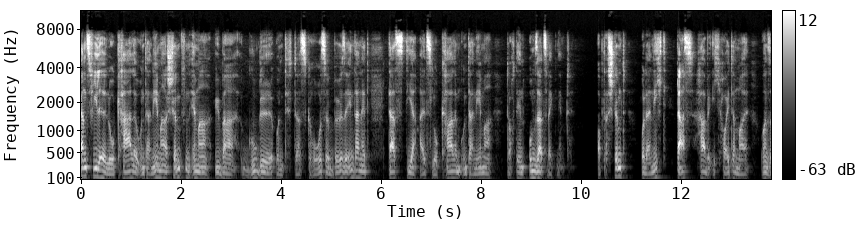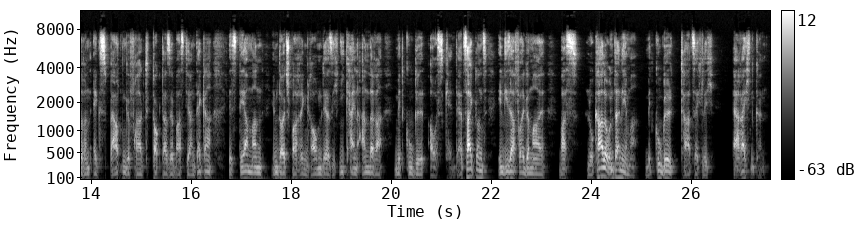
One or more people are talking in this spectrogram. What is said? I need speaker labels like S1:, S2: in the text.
S1: Ganz viele lokale Unternehmer schimpfen immer über Google und das große böse Internet, das dir als lokalem Unternehmer doch den Umsatz wegnimmt. Ob das stimmt oder nicht, das habe ich heute mal unseren Experten gefragt. Dr. Sebastian Decker ist der Mann im deutschsprachigen Raum, der sich wie kein anderer mit Google auskennt. Er zeigt uns in dieser Folge mal, was lokale Unternehmer mit Google tatsächlich erreichen können.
